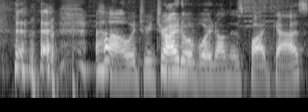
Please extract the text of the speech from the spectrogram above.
uh, which we try try to avoid on this podcast.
